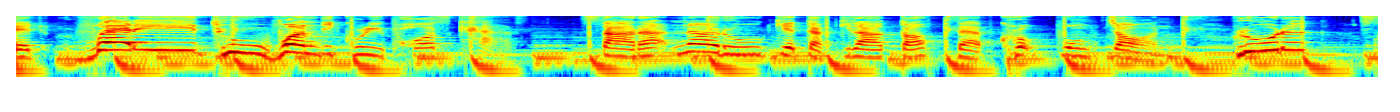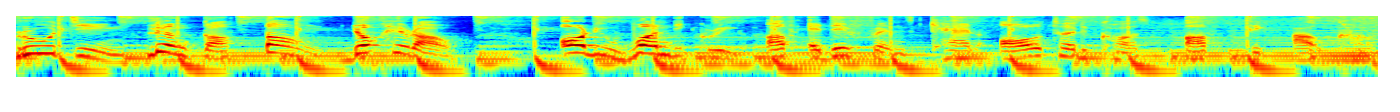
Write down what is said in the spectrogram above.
Get ready to One Degree Podcast สาระน่ารู้เกี่ยวกับกีฬากอล์ฟแบบครบวงจร รู้ลึก รู้จริง เรื่องกอล์ฟต้องยกให้เรา Only one degree of a difference can alter the course of the outcome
